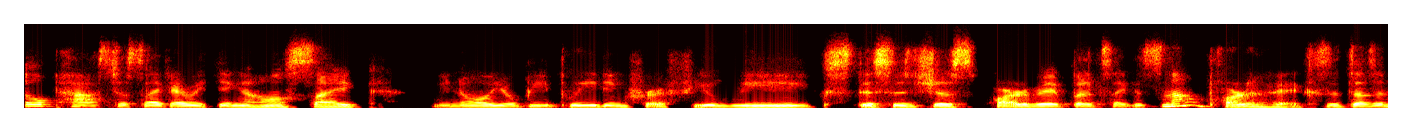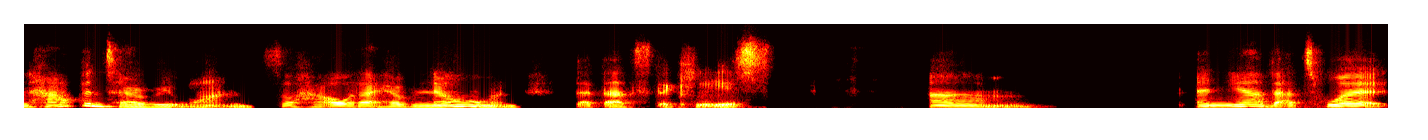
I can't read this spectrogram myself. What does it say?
it'll pass just like everything else. Like you know you'll be bleeding for a few weeks. This is just part of it but it's like it's not part of it because it doesn't happen to everyone. So how would i have known that that's the case? Um and yeah that's what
